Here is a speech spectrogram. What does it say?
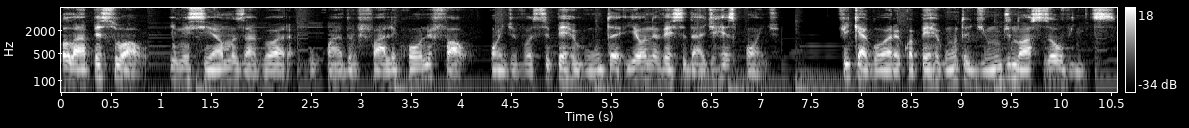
Olá pessoal, iniciamos agora o quadro Fale com a Unifal, onde você pergunta e a universidade responde. Fique agora com a pergunta de um de nossos ouvintes.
